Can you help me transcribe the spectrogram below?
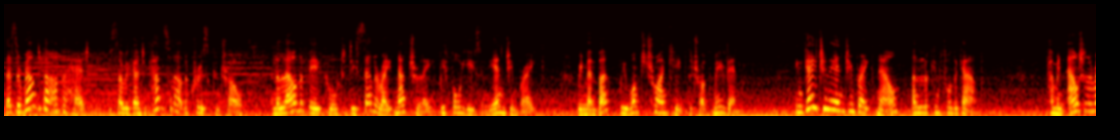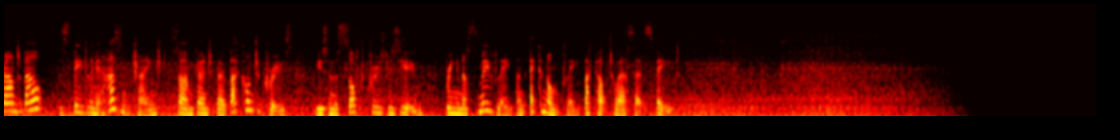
There's a roundabout up ahead, so we're going to cancel out the cruise control and allow the vehicle to decelerate naturally before using the engine brake. Remember, we want to try and keep the truck moving. Engaging the engine brake now and looking for the gap. Coming out of the roundabout, the speed limit hasn't changed, so I'm going to go back onto cruise using the soft cruise resume, bringing us smoothly and economically back up to our set speed.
